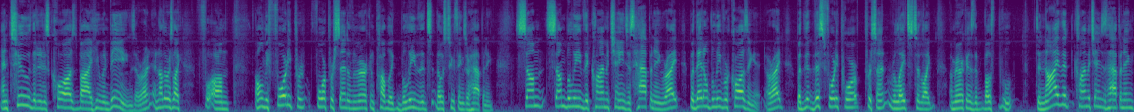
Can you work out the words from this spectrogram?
and two, that it is caused by human beings. Right? In other words, like, um, only 44% of the American public believe that those two things are happening. Some, some believe that climate change is happening, right? But they don't believe we're causing it, all right? But th- this 44% relates to like Americans that both deny that climate change is happening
